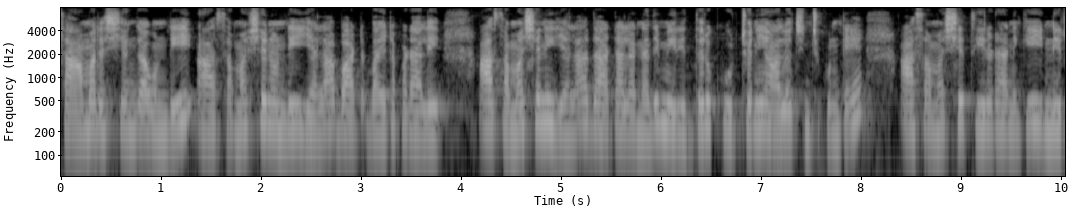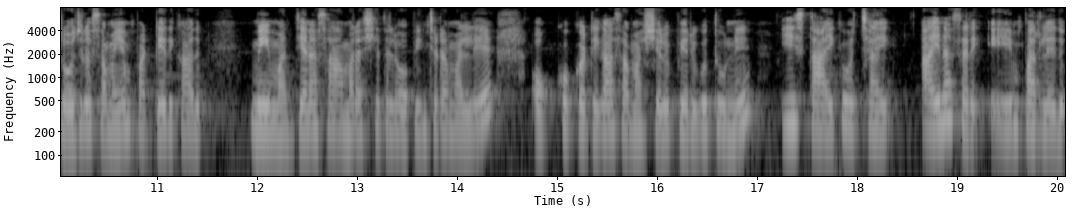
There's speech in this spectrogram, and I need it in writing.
సామరస్యంగా ఉండి ఆ సమస్య నుండి ఎలా బాట బయటపడాలి? ఆ సమస్యని ఎలా దాటాలన్నది మీరిద్దరూ కూర్చొని ఆలోచించుకుంటే ఆ సమస్య తీరడానికి ఇన్ని రోజుల సమయం పట్టేది కాదు. మీ మధ్యన సామరస్యత లోపించడం వల్లే ఒక్కొక్కటిగా సమస్యలు పెరుగుతూనే ఈ స్థాయికి వచ్చాయి. అయినా సరే ఏం పర్లేదు.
